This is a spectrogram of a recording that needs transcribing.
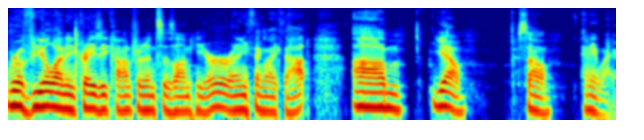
reveal any crazy confidences on here or anything like that. Um, yeah. So anyway,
